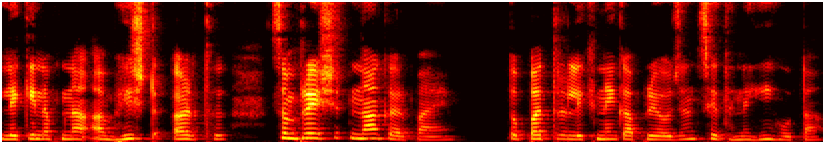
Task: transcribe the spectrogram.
लेकिन अपना अभिष्ट अर्थ संप्रेषित ना कर पाए तो पत्र लिखने का प्रयोजन सिद्ध नहीं होता।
